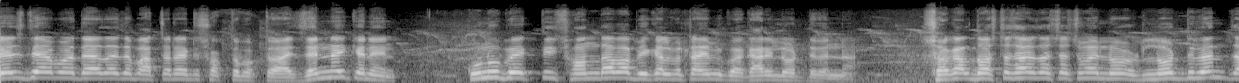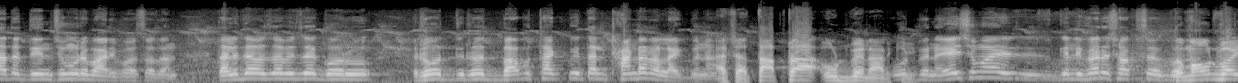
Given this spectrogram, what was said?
রেস্ট দেওয়ার পরে দেখা যায় যে বাচ্চাটা একটু শক্তপোক্ত হয়। জেনেই কেনেন, কোনো ব্যক্তি সন্ধ্যা বা বিকাল টাইম গাড়ি লোড দেবেন না। সকাল দশটা সাড়ে দশটার সময় লোড দিবেন যাতে দিন চুমুরে বাড়ি পৌঁছা যান। তাহলে দেখা যাবে যে গরু রোদ রোদ বাবু থাকবে তাহলে ঠান্ডাটা লাগবে না। আচ্ছা তাপটা উঠবে না আর উঠবে না। এই সময় গেলিভারে শক্ত তো মামুন ভাই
